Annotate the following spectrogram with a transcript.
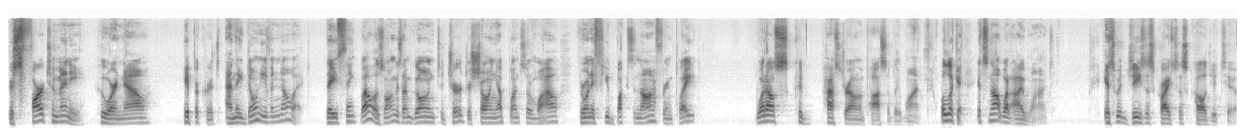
There's far too many who are now hypocrites and they don't even know it. They think, well, as long as I'm going to church or showing up once in a while, throwing a few bucks in the offering plate, what else could Pastor Allen possibly want? Well, look, it, it's not what I want. It's what Jesus Christ has called you to.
